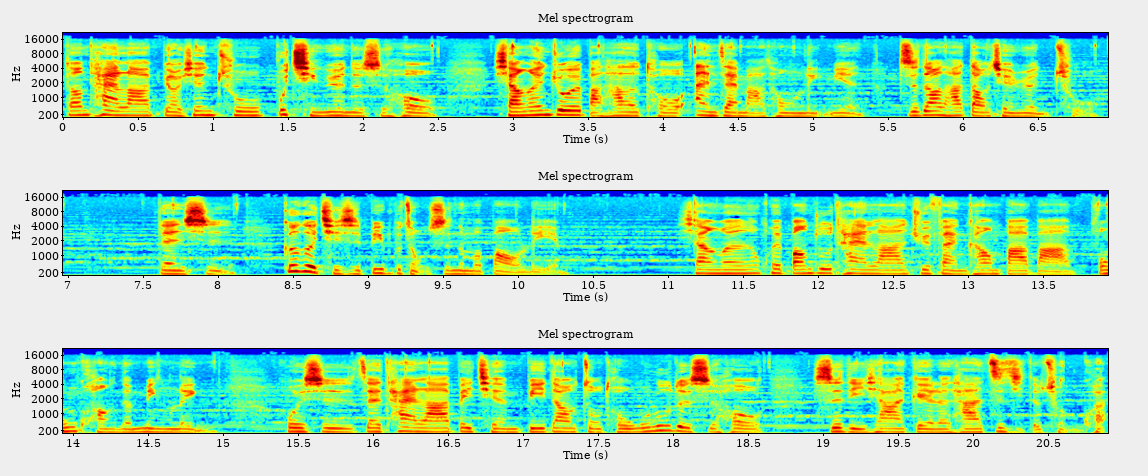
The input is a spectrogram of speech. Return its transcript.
当泰拉表现出不情愿的时候，祥恩就会把他的头按在马桶里面，直到他道歉认错。但是哥哥其实并不总是那么暴烈。祥恩会帮助泰拉去反抗爸爸疯狂的命令，或是在泰拉被钱逼到走投无路的时候，私底下给了他自己的存款。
